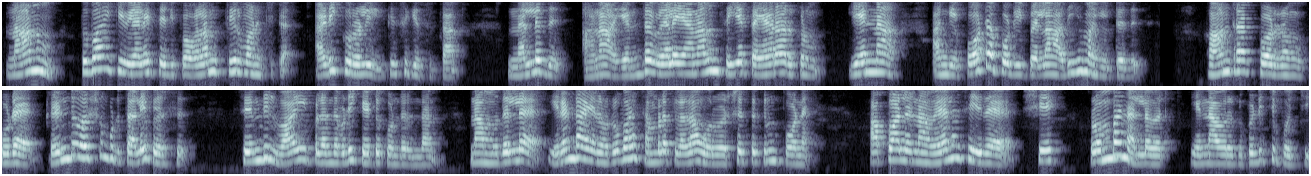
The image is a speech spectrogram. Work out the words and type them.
நானும் துபாய்க்கு வேலை தேடி போகலாம்னு தீர்மானிச்சிட்டேன். அடிக்குரலில் கிசுகிசுத்தான். நல்லது. ஆனா எந்த வேலையானாலும் செய்ய தயாரா இருக்கணும். ஏன்னா அங்கே போட்டா போட்டி எல்லாம் அதிகமாகிவிட்டது. கான்ட்ராக்ட் போடுறவங்க கூட ரெண்டு வருஷம் கொடுத்தாலே பெருசு. செந்தில் வாயை பிளந்தபடி கேட்டுக்கொண்டிருந்தான். நான் முதல்ல இரண்டாயிரம் ரூபாய் சம்பளத்துல தான் ஒரு வருஷத்துக்குன்னு போனேன். அப்பால நான் வேலை செய்த ஷேக் ரொம்ப நல்லவர். என்ன அவருக்கு பிடிச்சு போச்சு.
